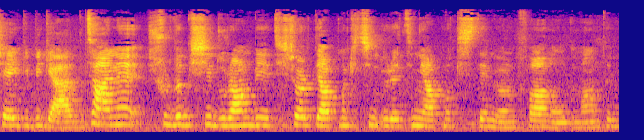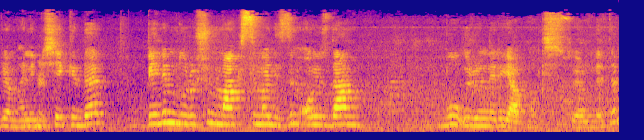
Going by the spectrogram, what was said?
şey gibi geldi. Bir tane şurada bir şey duran bir tişört yapmak için üretim yapmak istemiyorum falan oldum anlatabiliyor muyum? Hani bir şekilde benim duruşum maksimalizm o yüzden bu ürünleri yapmak istiyorum dedim.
